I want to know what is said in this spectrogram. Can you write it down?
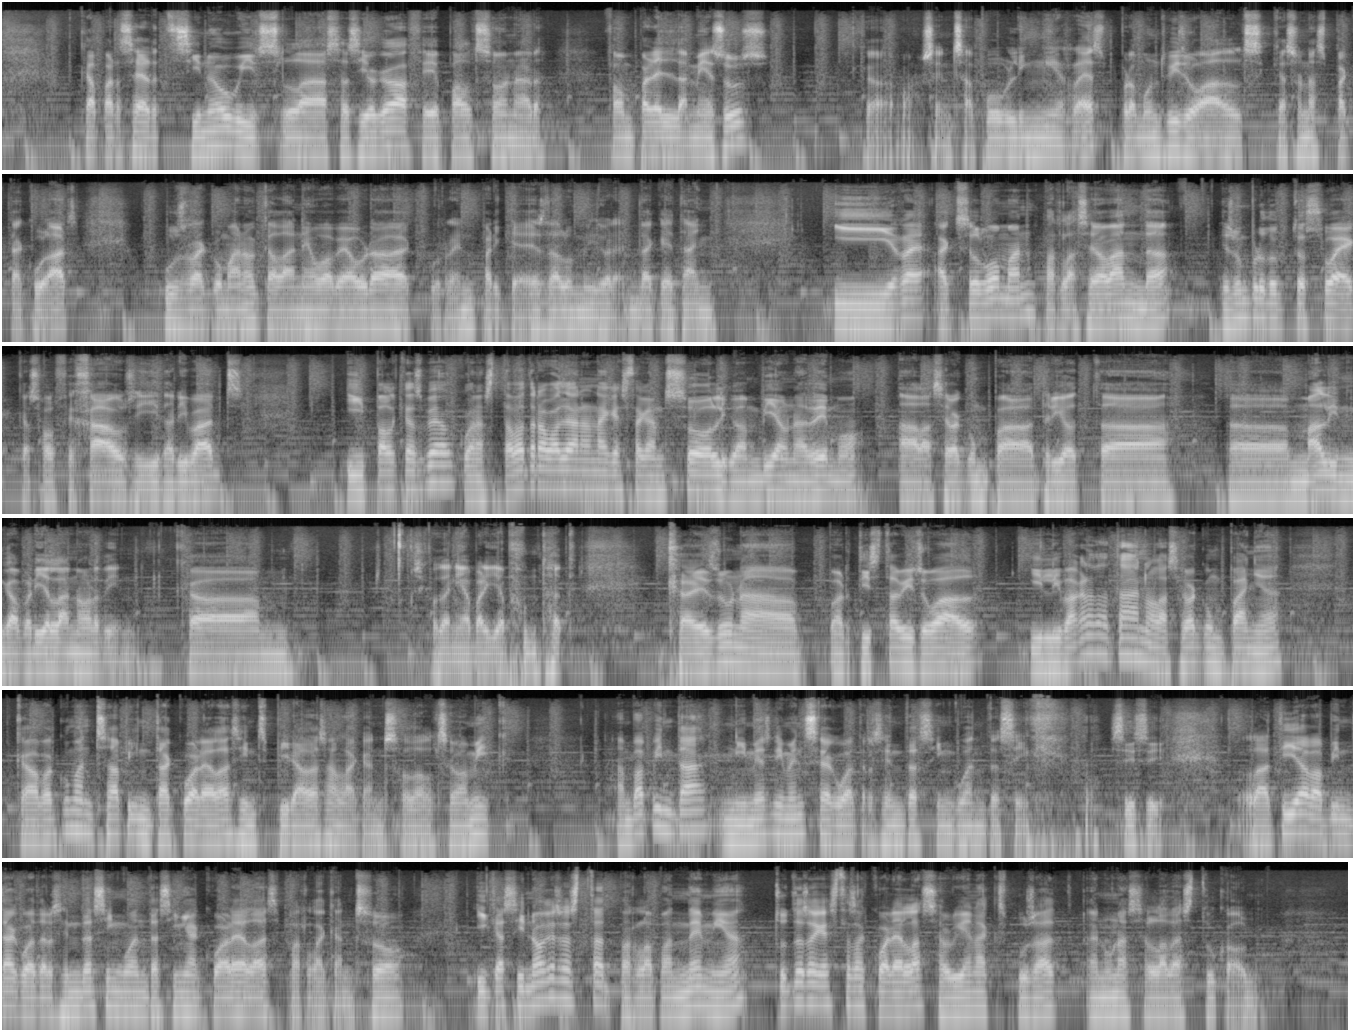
Que, per cert, si no heu vist la sessió que va fer pel Sonar fa un parell de mesos, que, bueno, sense públic ni res, però amb uns visuals que són espectaculars, us recomano que l'aneu a veure corrent perquè és de lo milloret d'aquest any. I res, Axel Bowman, per la seva banda, és un productor suec que sol fer house i derivats, i pel que es veu, quan estava treballant en aquesta cançó, li va enviar una demo a la seva compatriota uh, Malin Gabriela Nordin, que... És que ho tenia per allà apuntat que és una artista visual i li va agradar tant a la seva companya que va començar a pintar aquarel·les inspirades en la cançó del seu amic. En va pintar ni més ni menys que 455. sí, sí. La tia va pintar 455 aquarel·les per la cançó i que si no hagués estat per la pandèmia, totes aquestes aquarel·les s'haurien exposat en una cel·la d'Estocolm.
